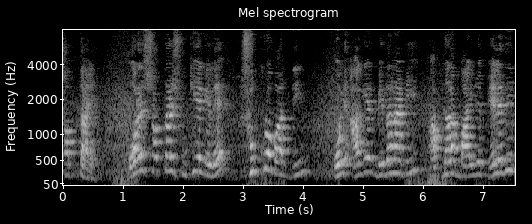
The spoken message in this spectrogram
সপ্তাহে পরের সপ্তাহে শুকিয়ে গেলে শুক্রবার দিন ওই আগের বেদানাটি আপনারা বাইরে ফেলে দিন।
